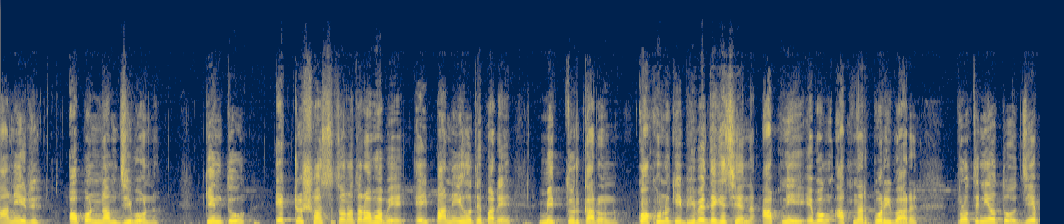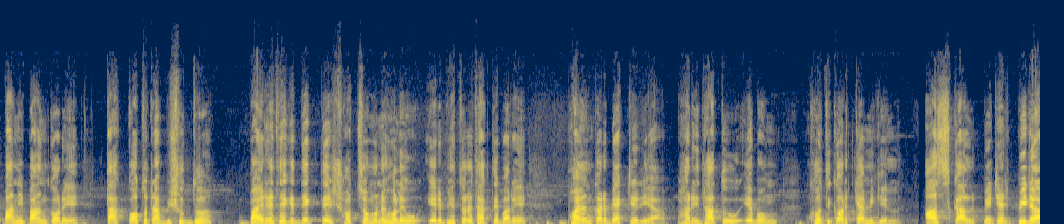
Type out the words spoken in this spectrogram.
পানির অপর নাম জীবন। কিন্তু একটু সচেতনতার অভাবে এই পানিই হতে পারে মৃত্যুর কারণ। কখনো কি ভেবে দেখেছেন আপনি এবং আপনার পরিবার প্রতিনিয়ত যে পানি পান করে তা কতটা বিশুদ্ধ? বাইরে থেকে দেখতে স্বচ্ছ মনে হলেও এর ভেতরে থাকতে পারে ভয়ঙ্কর ব্যাকটেরিয়া, ভারী ধাতু এবং ক্ষতিকর কেমিক্যাল। আজকাল পেটের পীড়া,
